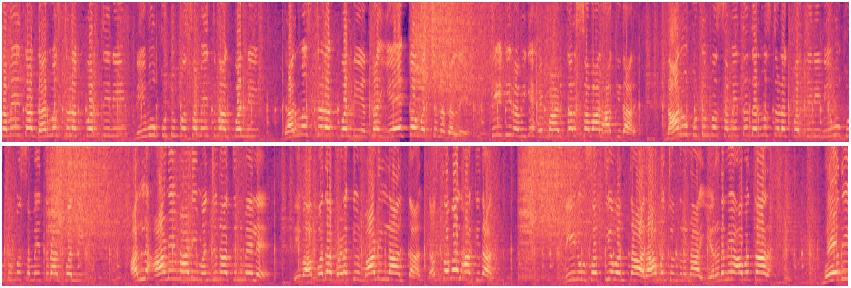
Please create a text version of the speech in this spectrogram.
ಸಮೇತ ಧರ್ಮಸ್ಥಳಕ್ಕೆ ಬರ್ತೀನಿ. ನೀವು ಕುಟುಂಬ ಸಮೇತವಾಗಿ ಬನ್ನಿ. ಧರ್ಮಸ್ಥಳಕ್ಕೆ ಬನ್ನಿ ಅಂತ ಏಕವಚನದಲ್ಲೇ ಸಿಟಿ ರವಿಗೆ ಹೆಬ್ಬಾಳ್ಕರ್ ಸವಾಲ್ ಹಾಕಿದ್ದಾರೆ. ನಾನು ಕುಟುಂಬ ಸಮೇತ ಧರ್ಮಸ್ಥಳಕ್ಕೆ ಬರ್ತೀನಿ. ನೀವು ಕುಟುಂಬ ಸಮೇತರಾಗಿ ಬನ್ನಿ. ಅಲ್ಲಿ, ಆಣೆ ಮಾಡಿ ಮಂಜುನಾಥನ ಮೇಲೆ. ನೀವು ಆ ಪದ ಬಳಕೆ ಮಾಡಿಲ್ಲ ಅಂತ ಅಂತ ಸವಾಲ್ ಹಾಕಿದ್ದಾರೆ. ನೀನು ಸತ್ಯವಂತ ರಾಮಚಂದ್ರನ ಎರಡನೇ ಅವತಾರ. ಮೋದಿ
